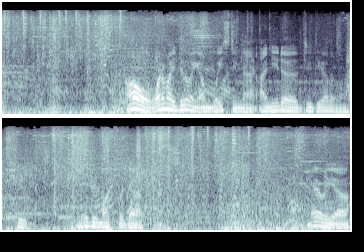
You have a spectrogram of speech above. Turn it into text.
summon. Oh, what am I doing? I'm wasting that. I need to do the other one. Shoot. I need to do Mark for Death. There we go.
